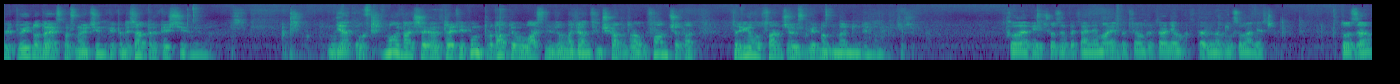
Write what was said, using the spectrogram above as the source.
відповідно до експортної оцінки 53 тисячі гривень. Дякую. Ну і далі третій пункт продати у власність громадян Зінчука Петра Олександровича та Сергія Олександровича відповідно земельну ділянку. Колеги, якщо запитань немає по цьому питанню, ставлю на голосування. Хто за?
